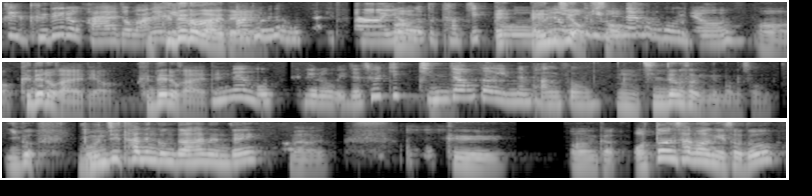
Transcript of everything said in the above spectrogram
그 그대로 가야죠. 만약에 그대로 아, 가야 돼. 아, 더 이상 못하겠다. 이런 어, 것도 다 찍고. 어떻게 없어. 맨날 성공이요. 어 그대로 가야 돼요. 그대로 가야 돼. 있는 모습 그대로 이제 솔직 진정성 있는 방송. 음, 진정성 있는 방송. 이거 뭔 짓 하는 건가 하는데 막 그 어, 그러니까 어떤 상황에서도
